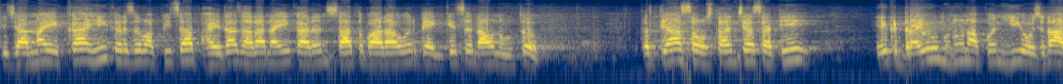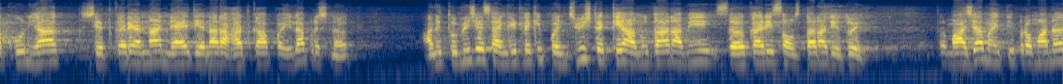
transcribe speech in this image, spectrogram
की ज्यांना एकाही कर्जमाफीचा फायदा झाला नाही कारण सात बारावर बँकेचं नाव नव्हतं. तर त्या संस्थांच्यासाठी एक ड्राईव्ह म्हणून आपण ही योजना आखून ह्या शेतकऱ्यांना न्याय देणार आहात का? पहिला प्रश्न. आणि तुम्ही जे सांगितलं की पंचवीस टक्के अनुदान आम्ही सहकारी संस्थांना देतोय. तर माझ्या माहितीप्रमाणे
